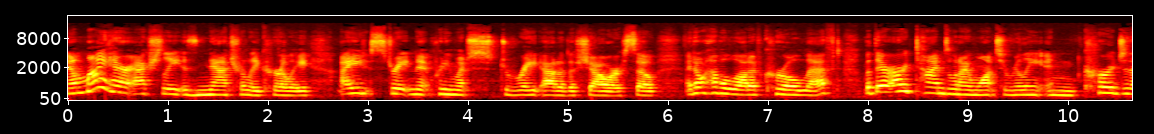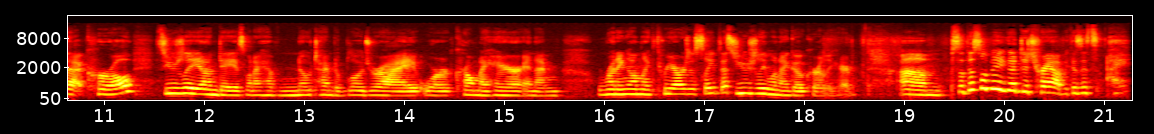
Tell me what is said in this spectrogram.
Now my hair actually is naturally curly. I straighten it pretty much straight out of the shower, so I don't have a lot of curl left, but there are times when I want to really encourage that curl. It's usually on days when I have no time to blow dry or curl my hair and I'm running on like three hours of sleep. That's usually when I go curly hair. Um, so this will be good to try out because it's, I,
